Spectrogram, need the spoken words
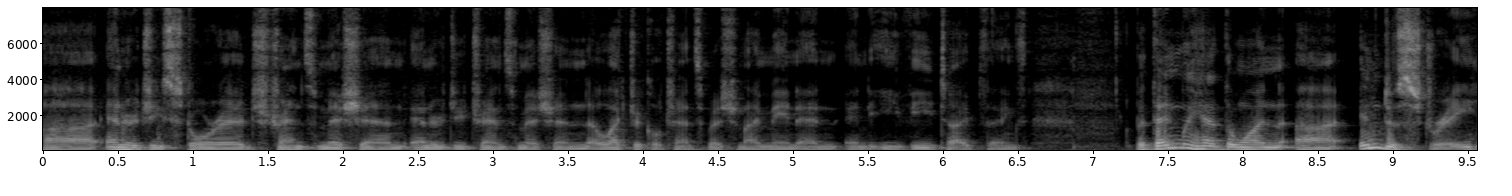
uh, energy storage, transmission, energy transmission, electrical transmission, I mean, and, and EV type things. But then we had the one uh, industry,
